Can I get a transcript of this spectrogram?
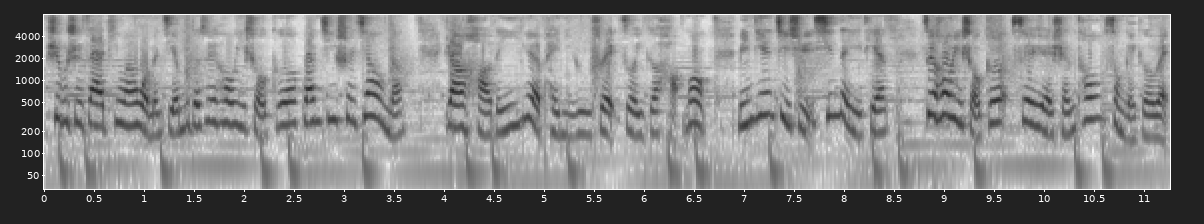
是不是在听完我们节目的最后一首歌关机睡觉呢？让好的音乐陪你入睡，做一个好梦。明天继续新的一天，最后一首歌《岁月神偷》送给各位。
